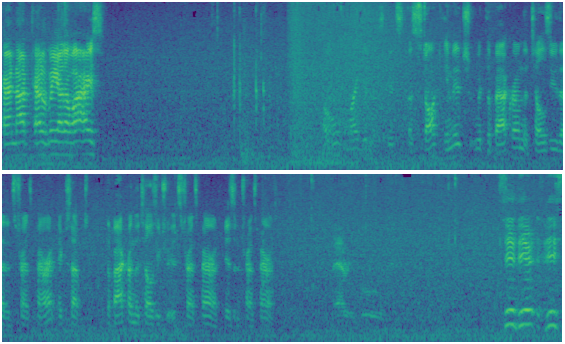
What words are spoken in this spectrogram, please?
cannot tell me otherwise. Oh my goodness. It's a stock image with the background that tells you that it's transparent, except the background that tells you tr- it's transparent isn't transparent. Very good. See, there, this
